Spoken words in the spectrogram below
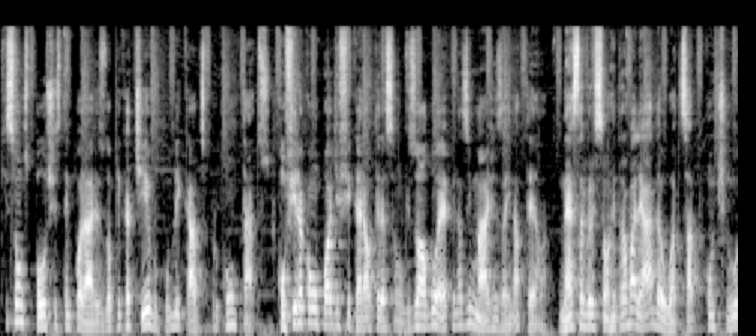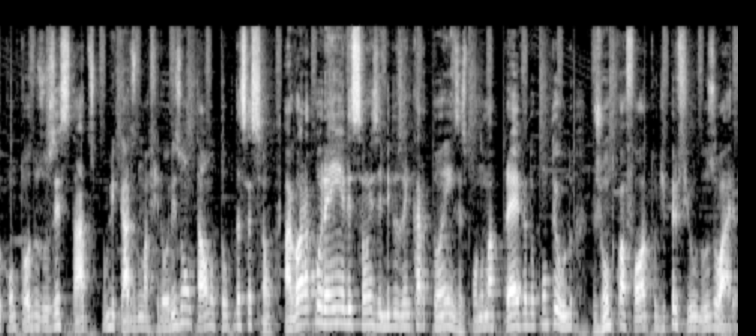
que são os posts temporários do aplicativo publicados por contatos. Confira como pode ficar a alteração visual do app nas imagens aí na tela. Nesta versão retrabalhada, o WhatsApp continua com todos os status publicados numa fila horizontal horizontal no topo da seção. Agora, porém, eles são exibidos em cartões, expondo uma prévia do conteúdo junto com a foto de perfil do usuário.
